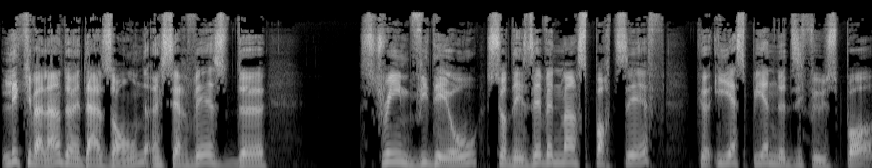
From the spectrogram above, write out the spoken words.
l'équivalent d'un DAZN, un service de stream vidéo sur des événements sportifs que E ESPN ne diffuse pas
